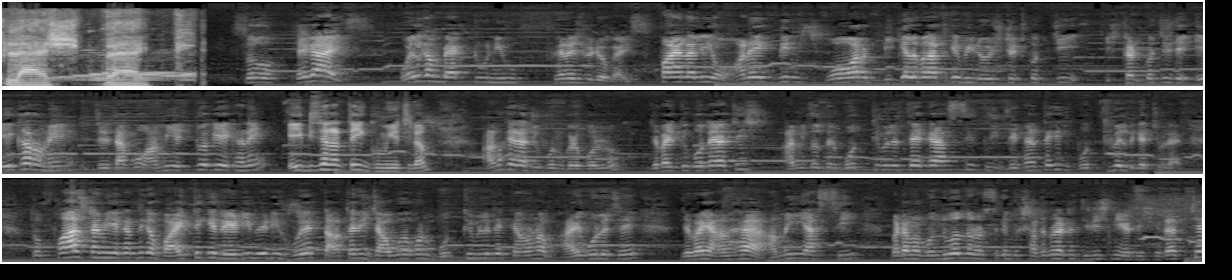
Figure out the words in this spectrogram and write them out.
flashback so video guys finally অনেকদিন পর বিকেলবেলা থেকে ভিডিও স্টার্ট করছি স্টার্ট করছি যে এই কারণে যে দেখো, আমি একটু আগে এখানে এই বিছানাতেই ঘুমিয়েছিলাম। আমাকে রাজু ফোন করে বলল যে, ভাই, তুই কোথায় আছিস? আমি তোদের বত্রিবেল থেকে আসছি, তুই যেখান থেকে বত্রিবেল থেকে চলে আয়। তো ফার্স্ট আমি এখান থেকে বাইক থেকে রেডি ফেডি হয়ে তাড়াতাড়ি যাব এখন বত্রিবেলেতে কেননা ভাই বলেছে যে, ভাই হ্যাঁ আমি আসছি বাট আমার বন্ধু বান্ধব আসছে কিন্তু সাথে করে একটা জিনিস নিয়ে আসছি সেটা হচ্ছে,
